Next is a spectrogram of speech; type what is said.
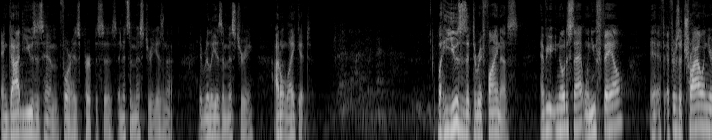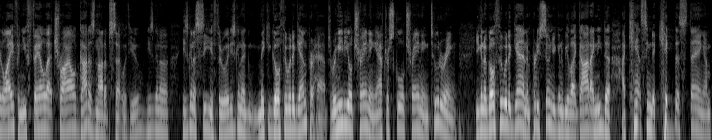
And God uses him for his purposes. And it's a mystery, isn't it? It really is a mystery. I don't like it. But he uses it to refine us. Have you noticed that? When you fail, if, if there's a trial in your life and you fail that trial, God is not upset with you. He's going he's gonna see you through it. He's going to make you go through it again, perhaps. Remedial training, after school training, tutoring. You're going to go through it again, and pretty soon you're going to be like, God, I need to, I can't seem to kick this thing. I'm,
